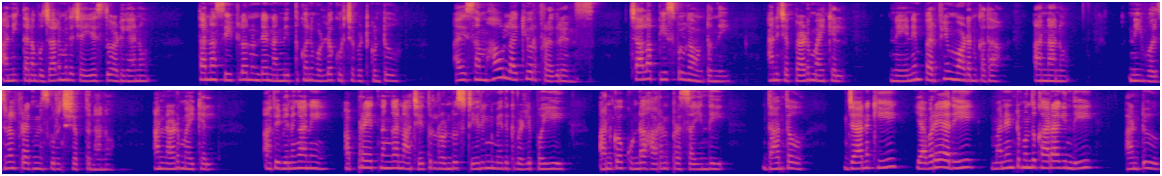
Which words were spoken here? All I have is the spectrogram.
అని తన భుజాల మీద చేయేస్తూ అడిగాను. తన సీట్లో నుండే నన్ను ఎత్తుకొని ఒళ్ళో కూర్చోబెట్టుకుంటూ I somehow like your fragrance. చాలా పీస్ఫుల్గా ఉంటుంది అని చెప్పాడు మైకెల్. నేనేం పెర్ఫ్యూమ్ వాడను కదా అన్నాను. నీ ఒరిజినల్ ఫ్రాగ్రెన్స్ గురించి చెప్తున్నాను అన్నాడు మైకెల్. అది వినగానే అప్రయత్నంగా నా చేతులు రెండు స్టీరింగ్ మీదకి వెళ్ళిపోయి అనుకోకుండా హారన్ ప్రెస్ అయింది. దాంతో జానకి ఎవరే అది? మన ఇంటి ముందు కారాగింది అంటూ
